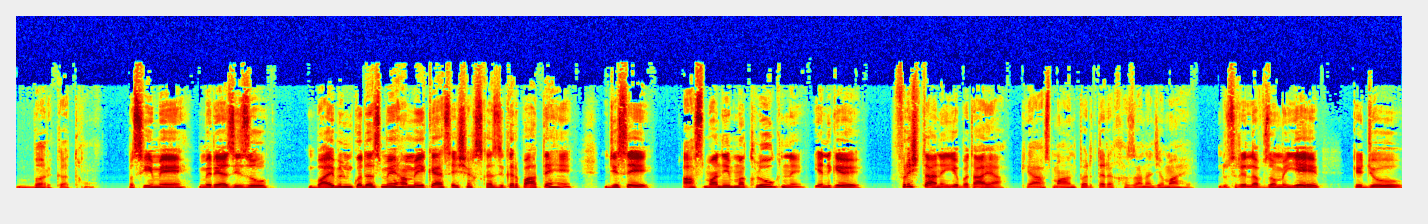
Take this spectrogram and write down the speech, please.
برکت ہوں۔ وسیع میں، میرے عزیزو، بائبل مقدس میں ہم ایک ایسے شخص کا ذکر پاتے ہیں جسے آسمانی مخلوق نے یعنی کہ فرشتہ نے یہ بتایا کہ آسمان پر تیرا خزانہ جمع ہے۔ دوسرے لفظوں میں یہ کہ جو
